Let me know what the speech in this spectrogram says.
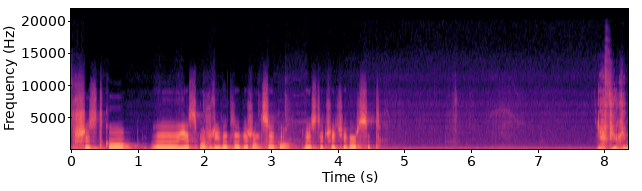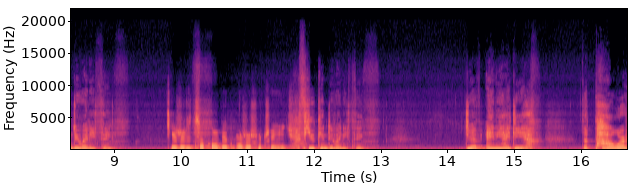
Wszystko e, jest możliwe dla wierzącego. 23 werset. If you can do anything, Jeżeli cokolwiek możesz uczynić, if you can do anything, do you have any idea the power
